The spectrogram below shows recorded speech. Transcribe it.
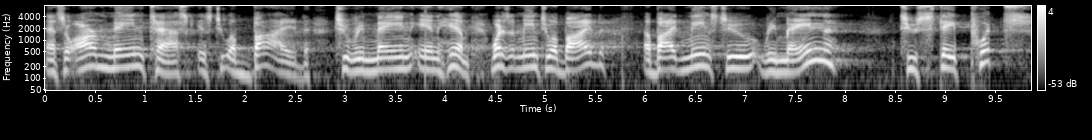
And so our main task is to abide, to remain in Him. What does it mean to abide? Abide means to remain, to stay put,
